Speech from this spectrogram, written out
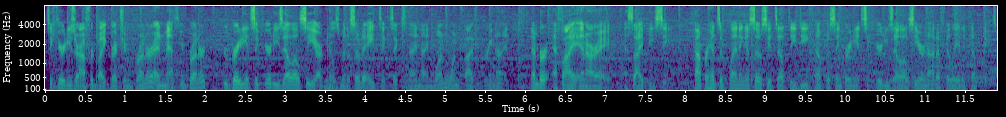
Securities are offered by Gretchen Brunner and Matthew Brunner through Gradient Securities LLC, Arden Hills, Minnesota 866 991 1539. Member FINRA. SI SIPC. Comprehensive Planning Associates Ltd, Compass, and Gradient Securities LLC are not affiliated companies.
